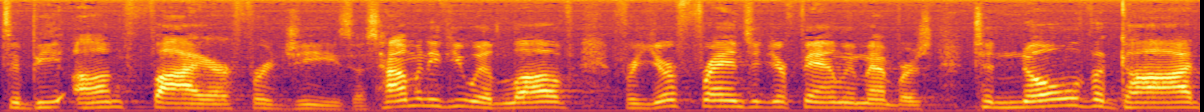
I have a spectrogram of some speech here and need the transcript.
to be on fire for Jesus? How many of you would love for your friends and your family members to know the God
